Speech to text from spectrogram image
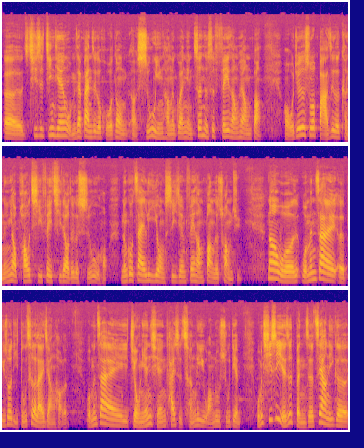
呃，其实今天我们在办这个活动，呃，实物银行的观念真的是非常非常棒。我觉得说把这个可能要抛弃、废弃掉这个食物，吼，能够再利用，是一件非常棒的创举。那我我们在呃，比如说以读册来讲好了，我们在九年前开始成立网络书店，我们其实也是本着这样的一个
